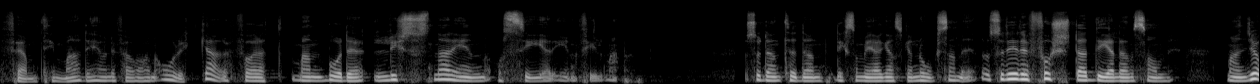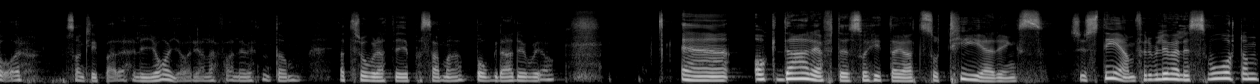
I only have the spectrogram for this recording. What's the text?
fem timmar. Det är ungefär vad man orkar för att man både lyssnar in och ser in filmen. Så den tiden liksom är jag ganska nogsam i. Så det är den första delen som man gör som klippare. Eller jag gör i alla fall. Jag vet inte om... Jag tror att vi är på samma bog där, du och jag. Eh, och därefter så hittar jag ett sorteringssystem. För det blir väldigt svårt om,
